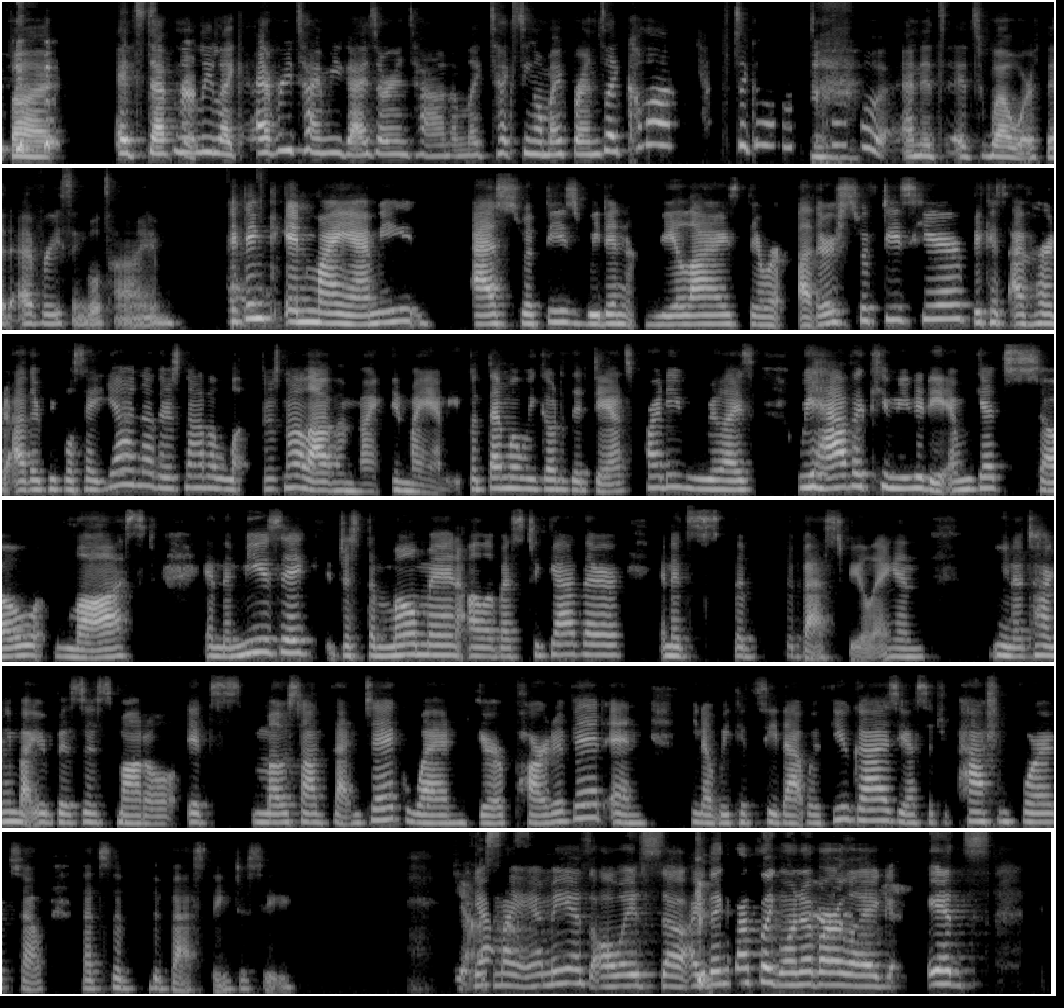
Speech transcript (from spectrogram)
but it's definitely like every time you guys are in town, I'm like texting all my friends, like, come on, we have to go, let's go. and it's it's well worth it every single time. I think in Miami, as Swifties, we didn't realize there were other Swifties here because I've heard other people say, "Yeah, no, there's not a lo- there's not a lot of them in Miami." But then when we go to the dance party, we realize we have a community, and we get so lost in the music, just the moment, all of us together, and it's the the best feeling. And you know, talking about your business model, it's most authentic when you're part of it. And, you know, we could see that with you guys. You have such a passion for it. So that's the, the best thing to see. Yes. Yeah, Miami is always so. I think that's like one of our like it's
